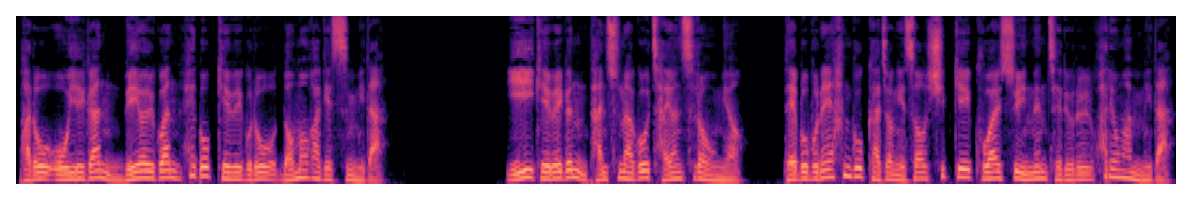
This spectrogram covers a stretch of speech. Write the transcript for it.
바로 5일간 뇌혈관 회복 계획으로 넘어가겠습니다. 이 계획은 단순하고 자연스러우며 대부분의 한국 가정에서 쉽게 구할 수 있는 재료를 활용합니다.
